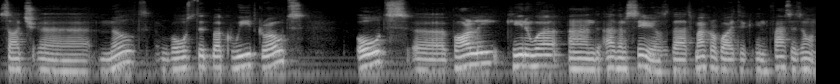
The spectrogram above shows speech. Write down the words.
such uh, milled, roasted buckwheat groats, oats, uh, barley, quinoa, and other cereals that macrobiotic emphasis on.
